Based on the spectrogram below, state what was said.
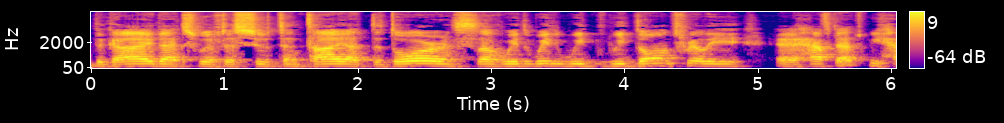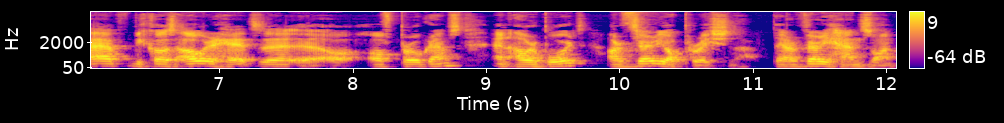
the guy that's with the suit and tie at the door and stuff. We we we, we don't really uh, have that. We have because our heads uh, of programs and our board are very operational. They are very hands-on,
